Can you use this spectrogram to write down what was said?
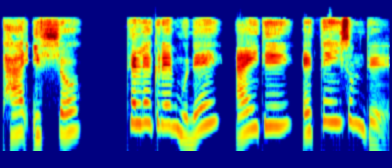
다 있어. 텔레그램 문의 아이디 에테이솜드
